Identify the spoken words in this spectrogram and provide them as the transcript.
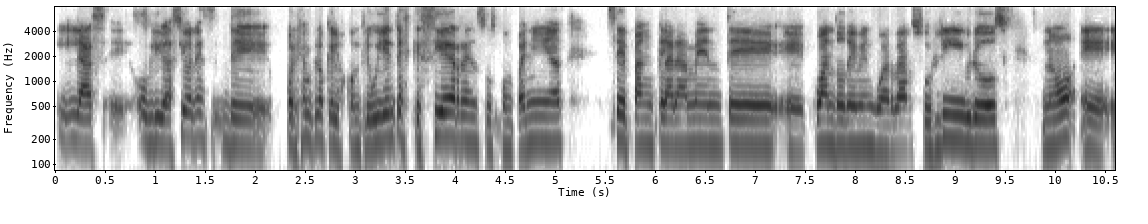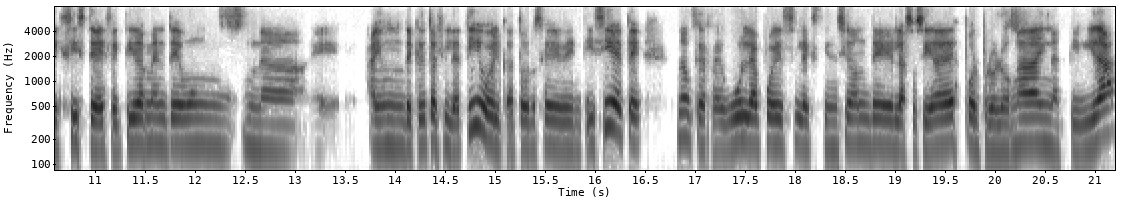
las obligaciones de, por ejemplo, que los contribuyentes que cierren sus compañías sepan claramente cuándo deben guardar sus libros, ¿no? Eh, existe efectivamente un, una, eh, hay un decreto legislativo, el 1427, ¿no? Que regula pues la extinción de las sociedades por prolongada inactividad.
